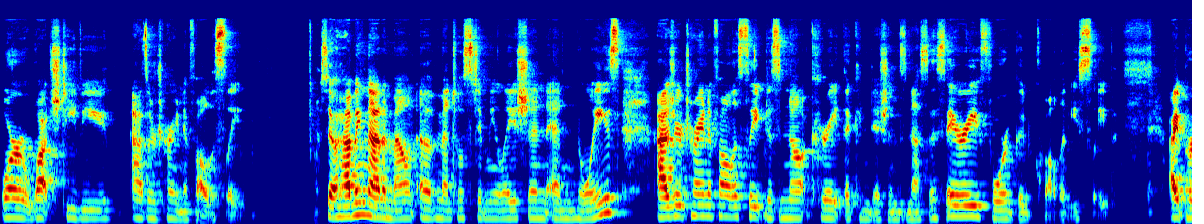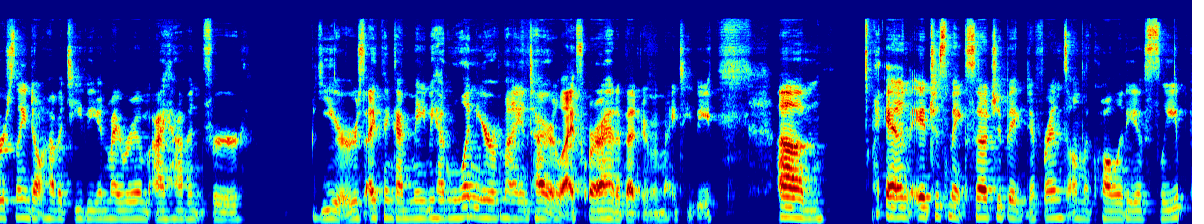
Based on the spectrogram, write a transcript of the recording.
or watch TV as they're trying to fall asleep. So, having that amount of mental stimulation and noise as you're trying to fall asleep does not create the conditions necessary for good quality sleep. I personally don't have a TV in my room. I haven't for years. I think I maybe had one year of my entire life where I had a bedroom in my TV. Um, and it just makes such a big difference on the quality of sleep.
